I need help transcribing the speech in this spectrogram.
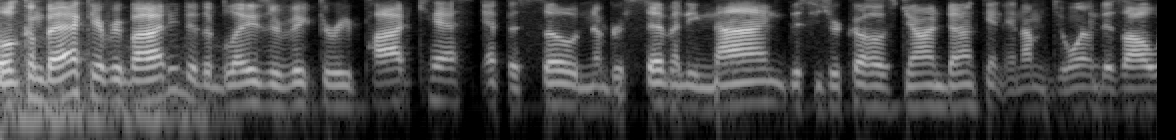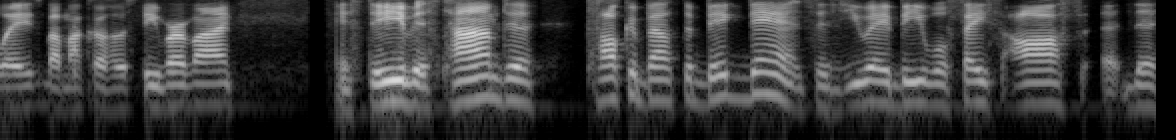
welcome back, everybody, to the Blazer Victory Podcast, episode number 79. This is your co host, John Duncan, and I'm joined, as always, by my co host, Steve Irvine. And, Steve, it's time to talk about the big dance as UAB will face off uh, the,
